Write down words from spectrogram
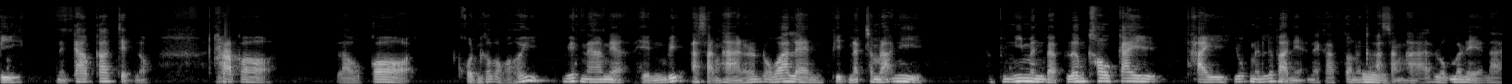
ปีหนึ่งเก้าเก้าเจ็ดเนาะครับแล้วก็เราก็ คนก็บอกว่าเฮ้ยเวียดนามเนี่ยเห็นวิอสังหาแล้วนะว่าแลนด์ผิดนัดชำระหนี้นี่มันแบบเริ่มเข้าใกล้ไทยยุคนั้นหรือเปล่าเนี่ยนะครับตอนนั้นก็อืมอสังหาล้มมาเรนะ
